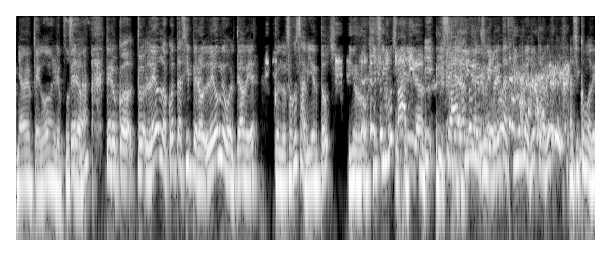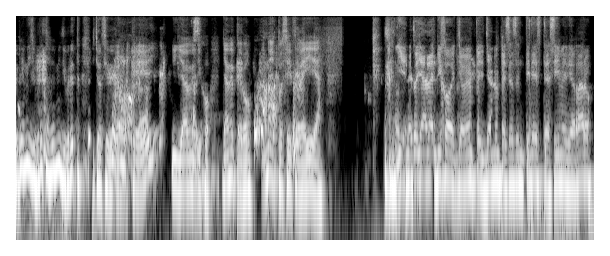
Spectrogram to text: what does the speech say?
ya me pegó, le puse, Pero- ¿no? Pero tú- Leo lo cuenta así, pero Leo me volteó a ver con los ojos abiertos y rojísimos. Válido. Y, y señalándome Válido, su libreta así una y otra vez, así como de ve mi libreta, ve mi libreta. Y yo así de ok. Y ya me dijo, ya me pegó. No, pues sí, se veía. Y en eso ya Alan dijo, yo me ya me empecé a sentir este así medio raro.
